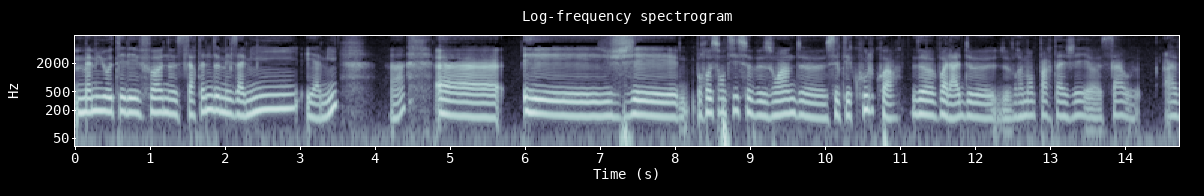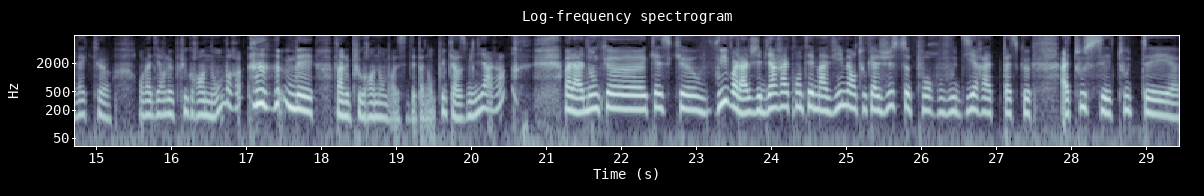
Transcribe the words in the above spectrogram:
même eu au téléphone certaines de mes amies et amis. Hein, euh, et j'ai ressenti ce besoin de c'était cool quoi de voilà de, de vraiment partager ça avec, euh, on va dire, le plus grand nombre. Mais, enfin, le plus grand nombre, c'était pas non plus 15 milliards. Hein voilà, donc, euh, qu'est-ce que. Oui, voilà, j'ai bien raconté ma vie, mais en tout cas, juste pour vous dire, parce que à tous et toutes, et. Euh,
